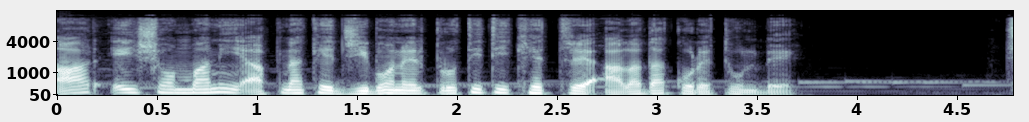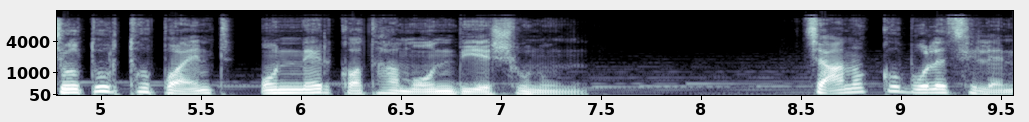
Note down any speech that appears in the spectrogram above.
আর এই সম্মানই আপনাকে জীবনের প্রতিটি ক্ষেত্রে আলাদা করে তুলবে। চতুর্থ পয়েন্ট, অন্যের কথা মন দিয়ে শুনুন। চাণক্য বলেছিলেন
